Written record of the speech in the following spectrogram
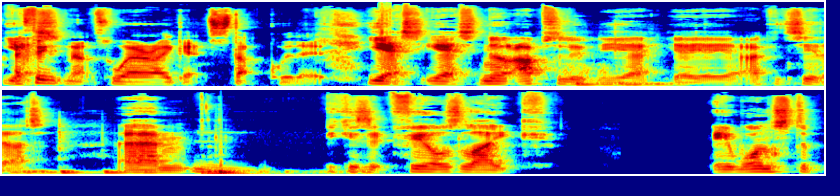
Yes. I think that's where I get stuck with it. yes, yes. No, absolutely. Yeah, yeah, yeah, yeah. I can see that. Um, Mm. because it feels like it wants to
